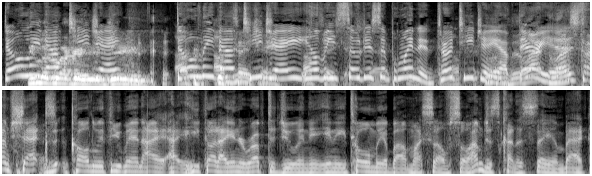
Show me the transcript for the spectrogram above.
Don't leave out like TJ. Don't leave I'll out take it. TJ. I'll He'll be take so it, Shaq. disappointed. Throw TJ Well, up. the There la- he last is. time Shaq called with you, man, I, I he thought I interrupted you, and he, and he told me about myself. So I'm just kind of saying back.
